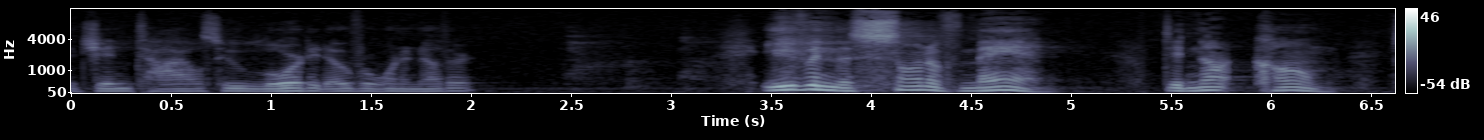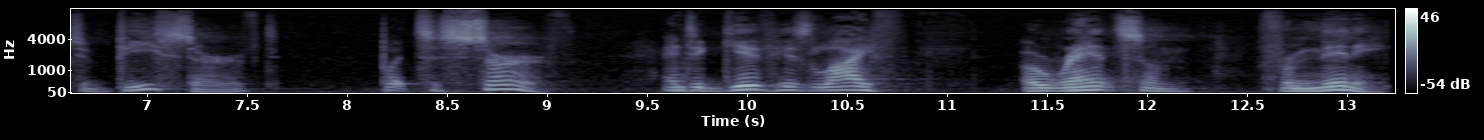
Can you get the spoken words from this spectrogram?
the Gentiles who lord it over one another. Even the Son of Man did not come to be served, but to serve and to give his life a ransom for many.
